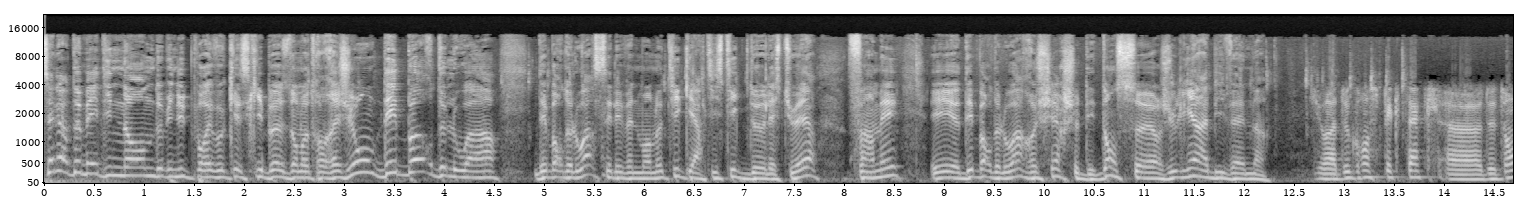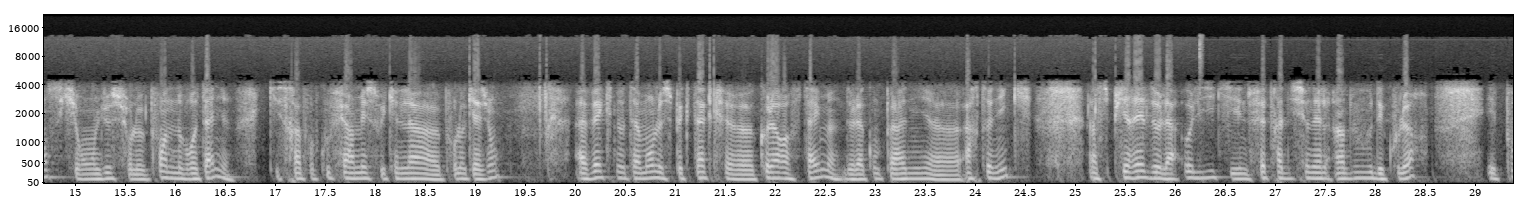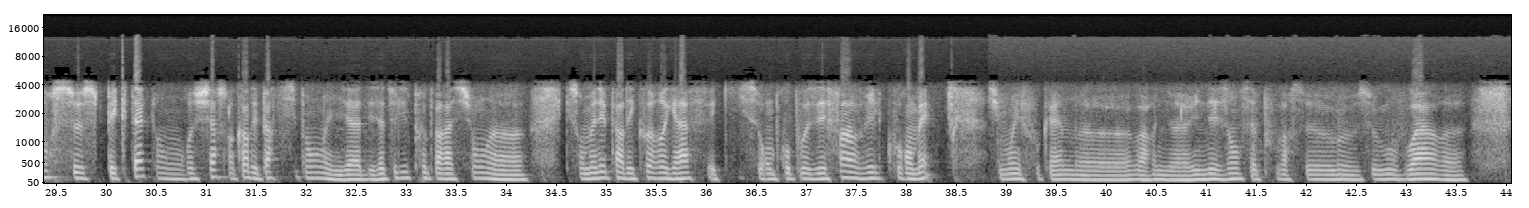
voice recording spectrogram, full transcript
C'est l'heure de Made in Nantes, deux minutes pour évoquer ce qui buzz dans notre région. Des bords de Loire. Des bords de Loire, c'est l'événement nautique et artistique de l'estuaire, fin mai. Et des bords de Loire recherche des danseurs. Julien Abiven. Il y aura deux grands spectacles euh, de danse qui auront lieu sur le point de nos Bretagne, qui sera pour le coup fermé ce week-end-là euh, pour l'occasion avec notamment le spectacle euh, Color of Time de la compagnie Artonic, inspiré de la Holi, qui est une fête traditionnelle hindoue des couleurs. Et pour ce spectacle, on recherche encore des participants. Il y a des ateliers de préparation euh, qui sont menés par des chorégraphes et qui seront proposés fin avril, courant mai. Sinon, il faut quand même avoir une, une, aisance à pouvoir se, se mouvoir.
